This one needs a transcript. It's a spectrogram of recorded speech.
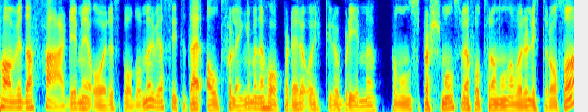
har vi da ferdig med årets spådommer. Vi har sittet der altfor lenge, men jeg håper dere orker å bli med på noen spørsmål som vi har fått fra noen av våre lyttere også.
